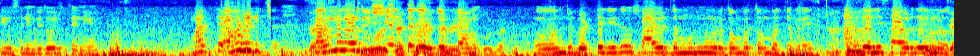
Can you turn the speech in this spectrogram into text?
ದಿವಸ ನಿಮ್ಗೆ ತೋರಿಸ್ತೇನೆ. ಮತ್ತೆ ಅವ್ರಿಗೆ ಸಲ್ಮಾನ್ ಅವ್ರದ್ದು ವಿಷಯ ಅಂತ ಗೊತ್ತುಂಟ? ಒಂದು ಬಟ್ಟೆಗೆ ಇದು ಸಾವಿರದ ಮುನ್ನೂರ ತೊಂಬತ್ತೊಂಬತ್ತು ರೂಪಾಯಿ. ಅಂಗಡಿಯಲ್ಲಿ ಸಾವಿರದ ಇನ್ನೂರು.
